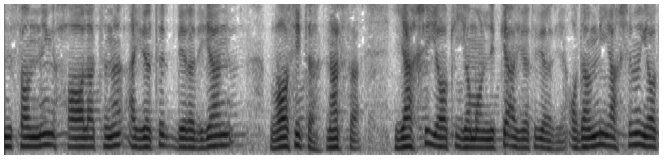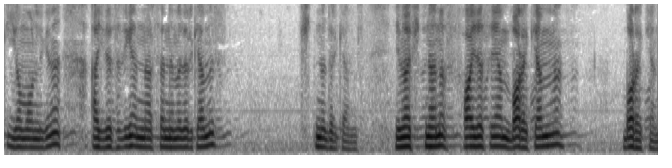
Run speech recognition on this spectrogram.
insonning holatini ajratib beradigan vosita narsa yaxshi yoki yomonlikka ajratib beradigan odamni yaxshimi yoki yomonligini ajratadigan narsa nimadir ekanmiz fitnadir ekanmiz demak fitnani foydasi ham bor ekanmi bor ekan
